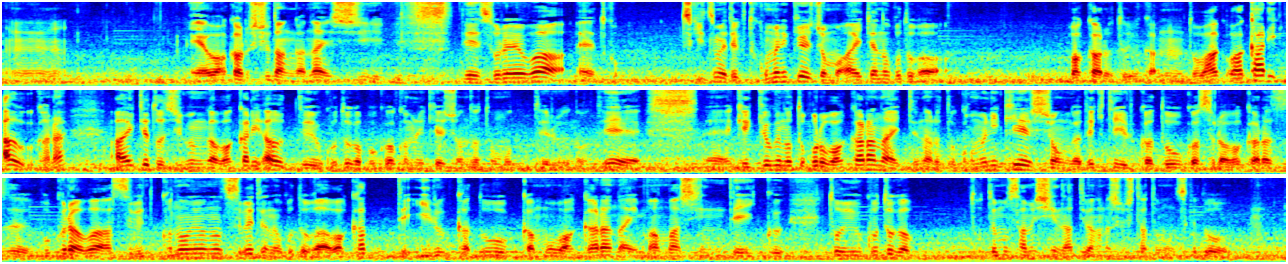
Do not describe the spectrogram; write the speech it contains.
うんえー分かる手段がないしでそれは、えー突き詰めていくとコミュニケーションも相手のことが分かるというか、うん、と分かり合うかな？相手と自分が分かり合うっていうことが僕はコミュニケーションだと思ってるので、えー結局のところ分からないってなるとコミュニケーションができているかどうかすら分からず僕らはすべこの世の全てのことが分かっているかどうかも分からないまま死んでいくということがとても寂しいなっていう話をしたと思うんですけど、うん。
